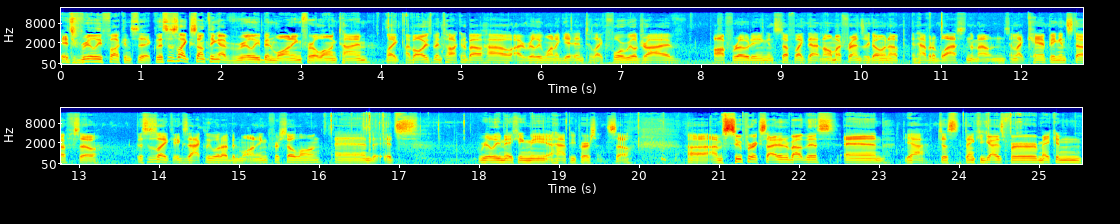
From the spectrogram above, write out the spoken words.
It's really fucking sick. This is like something I've really been wanting for a long time. Like I've always been talking about how I really want to get into like four-wheel drive, off-roading and stuff like that. And all my friends are going up and having a blast in the mountains and like camping and stuff. So this is like exactly what I've been wanting for so long. And it's really making me a happy person. So uh, I'm super excited about this. And yeah, just thank you guys for making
